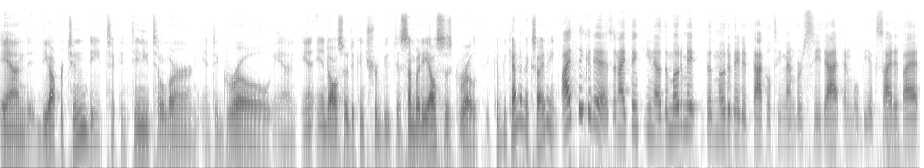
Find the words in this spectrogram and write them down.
and the opportunity to continue to learn and to grow and, and, and also to contribute to somebody else's growth, it could be kind of exciting. I think it is, and I think you know the motivate the motivated faculty members see that and will be excited by it.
